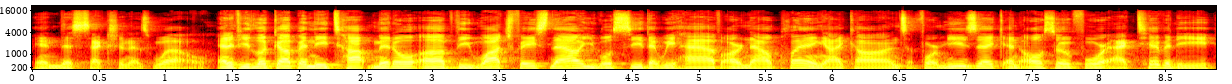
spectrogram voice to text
in this section as well. And if you look up in the top middle of the watch face now, you will see that we have our now playing icons for music and also for activity.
